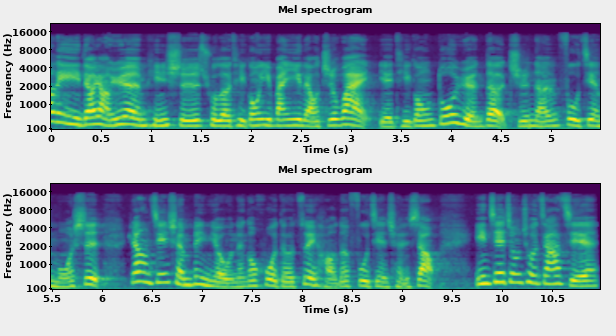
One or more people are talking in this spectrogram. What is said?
巴黎疗养院平时除了提供一般医疗之外，也提供多元的职能复健模式，让精神病友能够获得最好的复健成效。迎接中秋佳节，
